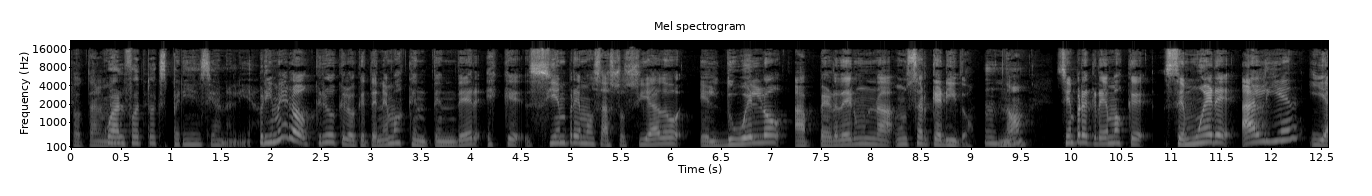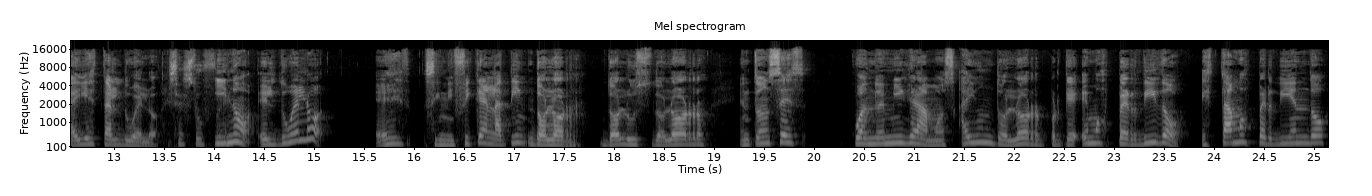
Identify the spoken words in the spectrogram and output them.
Totalmente. ¿Cuál fue tu experiencia, Analia? Primero, creo que lo que tenemos que entender es que siempre hemos asociado el duelo a perder una- un ser querido, ¿no? Siempre creemos que se muere alguien y ahí está el duelo. Se sufre. Y no, el duelo es- significa en latín dolor, dolus, dolor. Entonces, cuando emigramos hay un dolor porque hemos perdido, estamos perdiendo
